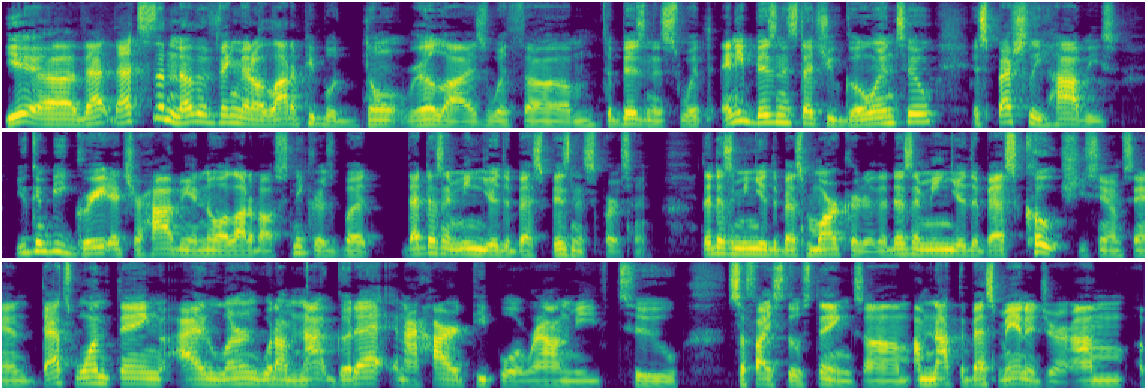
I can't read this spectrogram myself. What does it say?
Yeah, uh, that that's another thing that a lot of people don't realize with um, the business. With any business that you go into, especially hobbies, you can be great at your hobby and know a lot about sneakers, but that doesn't mean you're the best business person. That doesn't mean you're the best marketer. That doesn't mean you're the best coach. You see what I'm saying? That's one thing I learned what I'm not good at, and I hired people around me to suffice those things. Um, I'm not the best manager. I'm a,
